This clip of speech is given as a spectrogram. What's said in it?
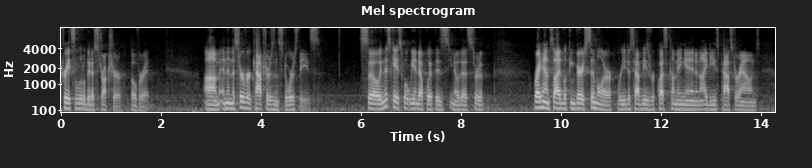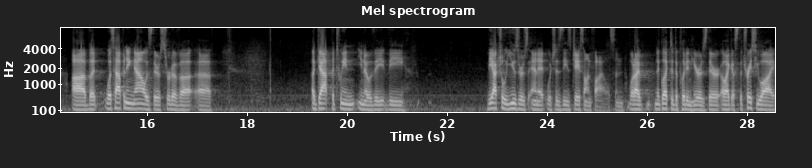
creates a little bit of structure over it. Um, and then the server captures and stores these. So in this case, what we end up with is, you know, the sort of right-hand side looking very similar, where you just have these requests coming in and IDs passed around. Uh, but what's happening now is there's sort of a, a, a gap between, you know, the, the, the actual users and it, which is these JSON files. And what I've neglected to put in here is there, oh, I guess the trace UI,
